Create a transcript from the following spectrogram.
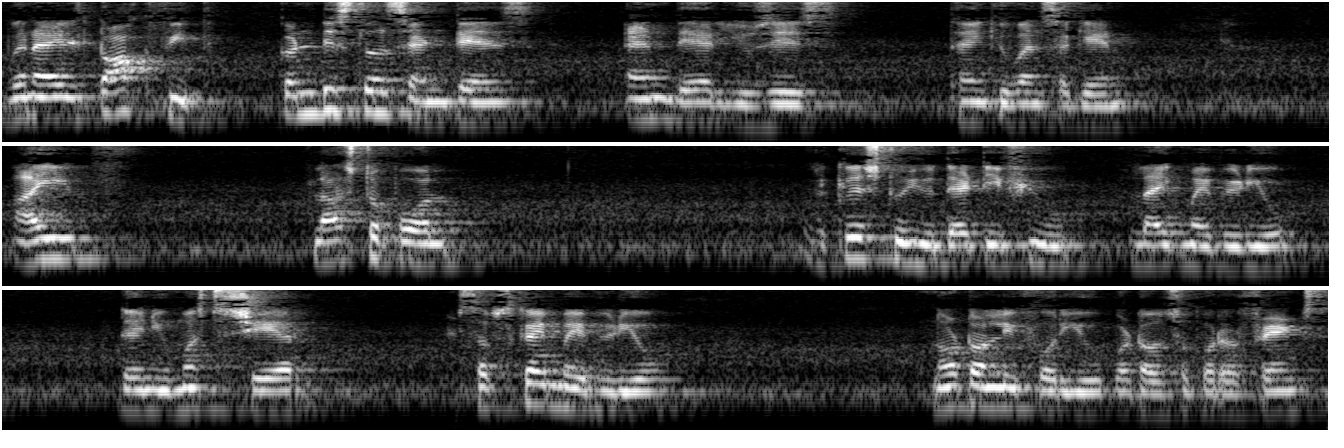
when I'll talk with conditional sentence and their uses. Thank you once again. I last of all request to you that if you like my video then you must share subscribe my video not only for you but also for your friends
